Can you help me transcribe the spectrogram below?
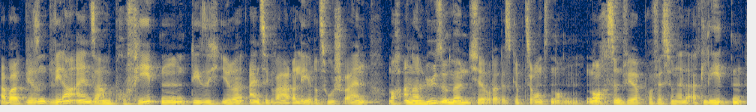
Aber wir sind weder einsame Propheten, die sich ihre einzig wahre Lehre zuschreien, noch Analysemönche oder Deskriptionsnonnen. Noch sind wir professionelle Athleten,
